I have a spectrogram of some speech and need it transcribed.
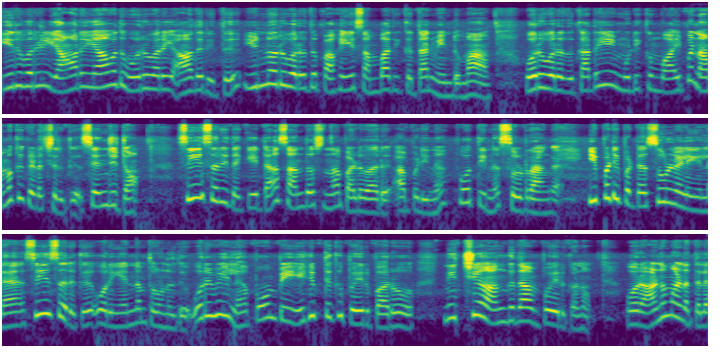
இருவரில் யாரையாவது ஒருவரை ஆதரித்து இன்னொருவரது பகையை சம்பாதிக்கத்தான் வேண்டுமா? ஒருவரது கதையை முடிக்கும் வாய்ப்பு நமக்கு கிடைச்சிருக்கு. செஞ்சிட்டோம். சீசர் இதை கேட்டால் சந்தோஷம்தான் படுவார் அப்படின்னு போத்தின்னு சொல்கிறாங்க இப்படிப்பட்ட சூழ்நிலையில் சீசருக்கு ஒரு எண்ணம் தோணுது. ஒருவேளை போம்பே எகிப்துக்கு போயிருப்பாரோ? நிச்சயம் அங்கு தான் போயிருக்கணும். ஒரு அனுமானத்தில்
